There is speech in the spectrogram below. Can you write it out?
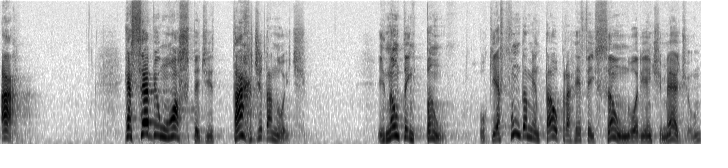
A recebe um hóspede tarde da noite e não tem pão, o que é fundamental para a refeição no Oriente Médio,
